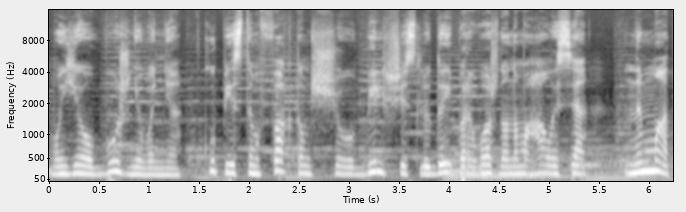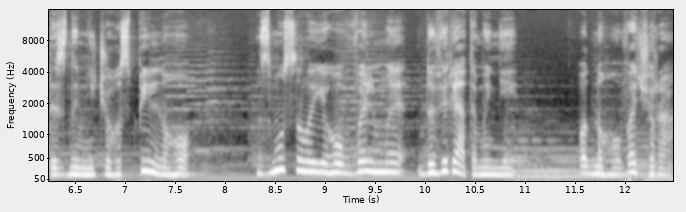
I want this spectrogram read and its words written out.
Моє обожнювання вкупі з тим фактом, що більшість людей переважно намагалися не мати з ним нічого спільного, змусило його вельми довіряти мені. Одного вечора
